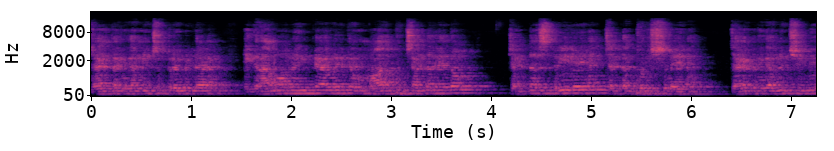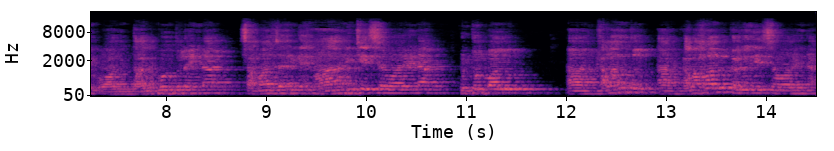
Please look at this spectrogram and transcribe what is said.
జాగ్రత్తగా గమనించు ప్రేమిట ఈ గ్రామంలో ఇంకా ఎవరైతే మార్పు చెందలేదో చెడ్డ స్త్రీలైనా చెడ్డ పురుషులైనా జాగ్రత్తగా గమనించండి వారు తాగుబోతులైనా సమాజానికి హాని చేసేవారైనా కుటుంబాలు ఆ కలహాలు ఆ కలహాలు కలుగజేసేవారైనా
